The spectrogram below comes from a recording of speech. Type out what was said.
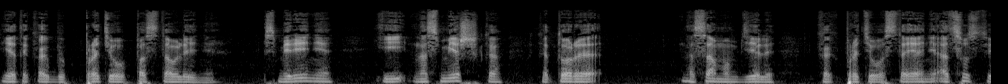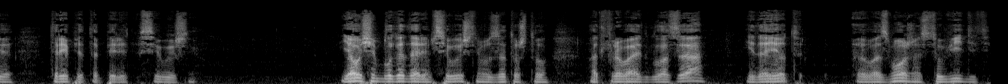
И это как бы противопоставление. Смирение и насмешка, которая на самом деле как противостояние, отсутствие трепета перед Всевышним. Я очень благодарен Всевышнему за то, что открывает глаза и дает э, возможность увидеть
